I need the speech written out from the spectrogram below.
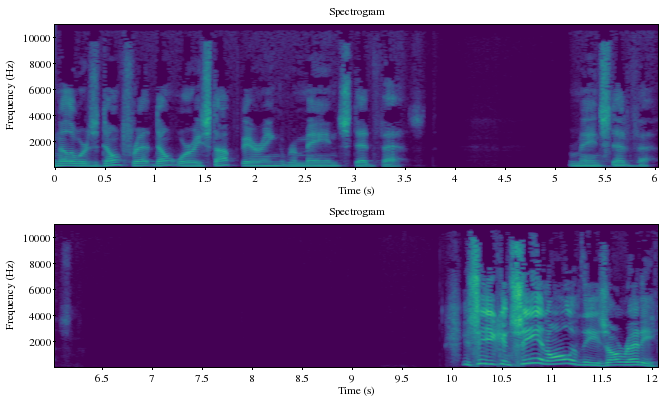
In other words, don't fret, don't worry, stop fearing, remain steadfast. Remain steadfast. You see, you can see in all of these already,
